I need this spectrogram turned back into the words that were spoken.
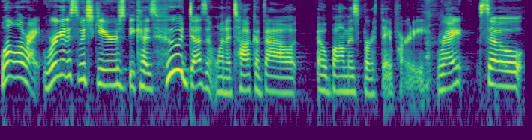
Well, all right, we're going to switch gears because who doesn't want to talk about Obama's birthday party, right? So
